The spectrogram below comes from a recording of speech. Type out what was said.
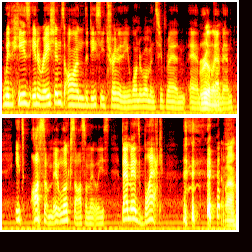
with his iterations on the DC Trinity: Wonder Woman, Superman, and Really? Batman. It's awesome. It looks awesome, at least. Batman's black. Wow.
